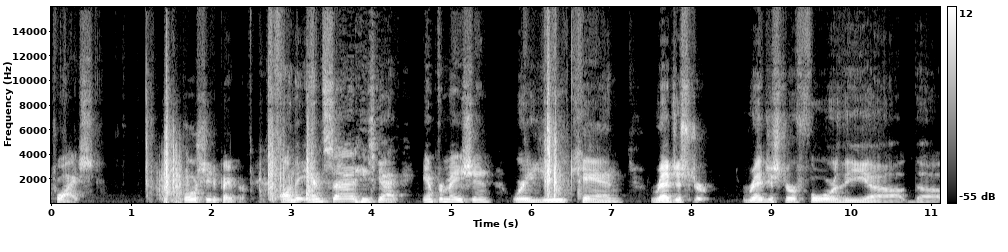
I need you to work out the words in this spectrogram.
twice, full sheet of paper. On the inside, he's got information where you can register register for the uh, the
